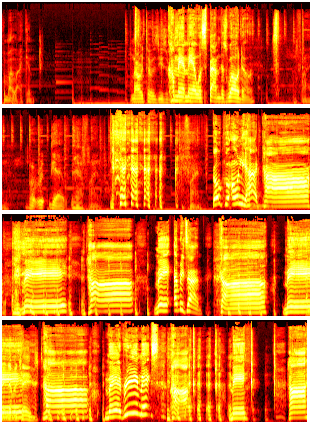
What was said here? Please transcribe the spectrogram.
for my liking. Naruto is using Kamehameha was spammed as well, though. Fine, but re- yeah, yeah, fine, fine. Goku only had Ka Me Ha Me every time. Ka Me And it never changed. Ha Me remix Ha Me Ha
